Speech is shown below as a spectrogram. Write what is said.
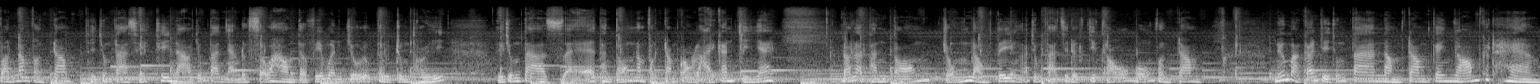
Và 5% thì chúng ta sẽ, khi nào chúng ta nhận được sổ hồng từ phía bên chủ đầu tư Trung Thủy thì chúng ta sẽ thanh toán 5% còn lại, các anh chị nhé. Đó là thanh toán chuẩn đầu tiên là chúng ta sẽ được chiết khấu 4% nếu mà các anh chị chúng ta nằm trong cái nhóm khách hàng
